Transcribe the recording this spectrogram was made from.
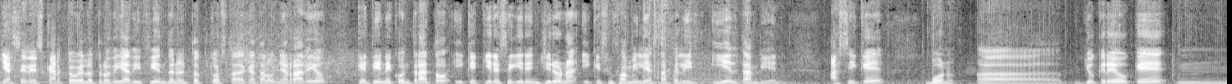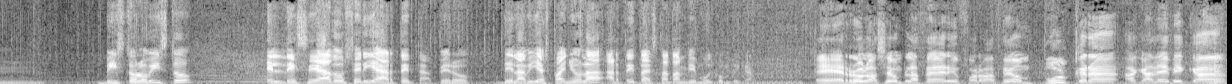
ya se descartó el otro día diciendo en el Top Costa de Cataluña Radio que tiene contrato y que quiere seguir en Girona y que su familia está feliz y él también. Así que Bueno, ah, yo creo que, mm, visto lo visto, el deseado sería Arteta, pero de la vía española, Arteta está también muy complicado. Eh, Rulo, ha sido un placer. Información pulcra, académica,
